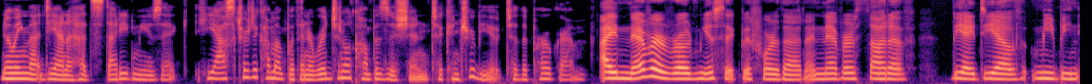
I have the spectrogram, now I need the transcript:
Knowing that Diana had studied music, he asked her to come up with an original composition to contribute to the program. I never wrote music before that. I never thought of the idea of me being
